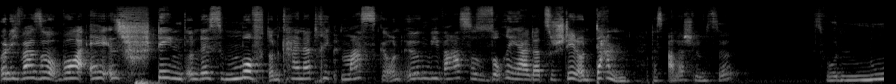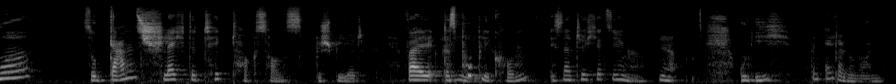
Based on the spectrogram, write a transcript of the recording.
Und ich war so, boah, ey, es stinkt und es mufft und keiner trägt Maske und irgendwie war es so surreal da zu stehen. Und dann, das Allerschlimmste, es wurden nur so ganz schlechte TikTok-Songs gespielt. Weil das Publikum ist natürlich jetzt jünger. Ja. Und ich bin älter geworden.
